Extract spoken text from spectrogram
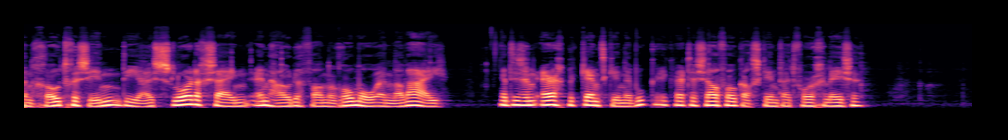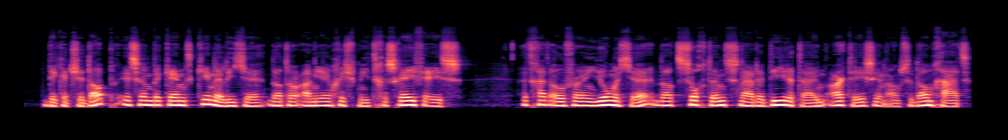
een groot gezin die juist slordig zijn en houden van rommel en lawaai. Het is een erg bekend kinderboek. Ik werd er zelf ook als kind uit voorgelezen. Dikkertje Dap is een bekend kinderliedje dat door Annie M. G. Schmid geschreven is. Het gaat over een jongetje dat ochtends naar de dierentuin Artis in Amsterdam gaat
